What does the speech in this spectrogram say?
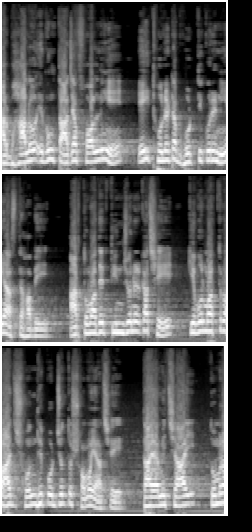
আর ভালো এবং তাজা ফল নিয়ে এই থলেটা ভর্তি করে নিয়ে আসতে হবে। আর তোমাদের তিনজনের কাছে কেবলমাত্র আজ সন্ধে পর্যন্ত সময় আছে, তাই আমি চাই তোমরা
